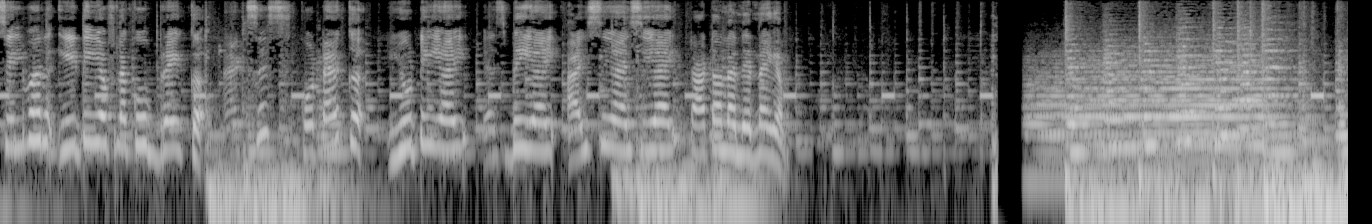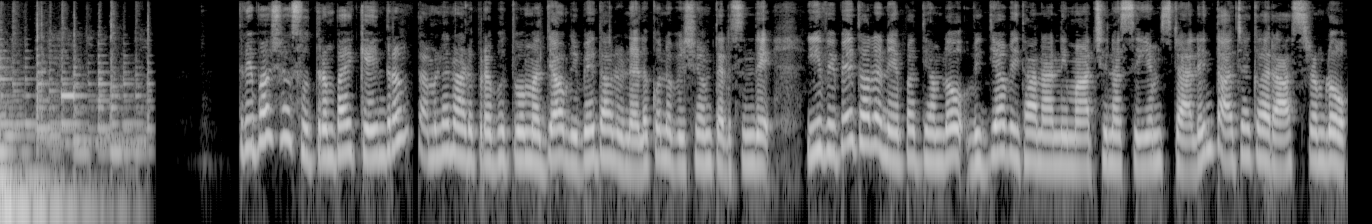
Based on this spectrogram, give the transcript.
సిల్వర్ ఈటీఎఫ్లకు break. Axis Kotak UTI SBI ICICI టాటాల నిర్ణయం. త్రిభాషా సూత్రంపై కేంద్రం తమిళనాడు ప్రభుత్వం మధ్య విభేదాలు నెలకొన్న విషయం తెలిసిందే. ఈ విభేదాల నేపథ్యంలో విద్యా విధానాన్ని మార్చిన సీఎం స్టాలిన్ తాజాగా రాష్ట్రంలో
